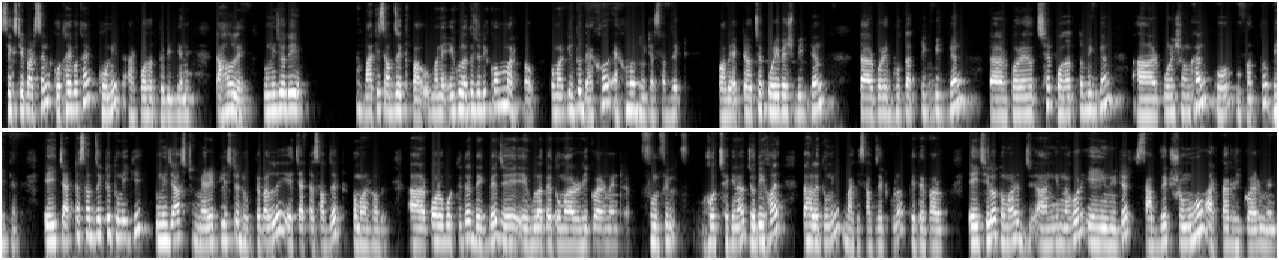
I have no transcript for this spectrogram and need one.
সিক্সটি পার্সেন্ট কোথায় কোথায়? গণিত আর পদার্থবিজ্ঞানে। তাহলে তুমি যদি বাকি সাবজেক্ট পাও মানে এগুলাতে যদি কম মার্ক পাও, তোমার কিন্তু দেখো এখনও দুইটা সাবজেক্ট পাবে। একটা হচ্ছে পরিবেশ বিজ্ঞান তারপরে ভূতাত্ত্বিক বিজ্ঞান, তারপরে হচ্ছে পদার্থবিজ্ঞান আর পরিসংখ্যান ও উপাত্ত বিজ্ঞান এই চারটা সাবজেক্টে তুমি কি? তুমি জাস্ট মেরিট লিস্টে ঢুকতে পারলে এই চারটা সাবজেক্ট তোমার হবে। আর পরবর্তীতে দেখবে যে এগুলাতে তোমার রিকোয়ারমেন্ট ফুলফিল হচ্ছে কিনা। যদি হয়, তাহলে তুমি বাকি সাবজেক্টগুলো পেতে পারো। এই ছিল তোমার জাহাঙ্গীরনগর এই ইউনিটের সাবজেক্ট সমূহ আর তার রিকোয়ারমেন্ট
